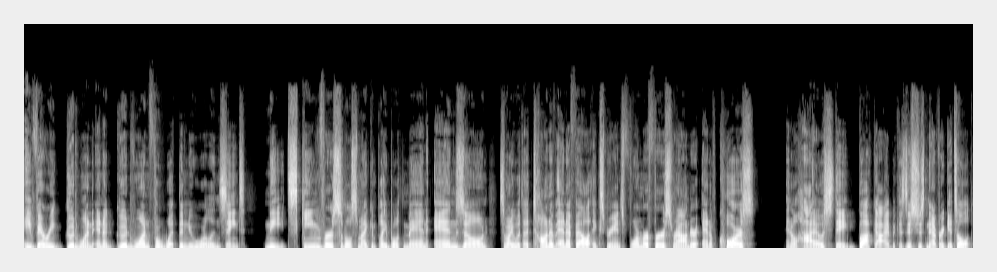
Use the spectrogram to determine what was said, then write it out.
a very good one and a good one for what the New Orleans Saints need. Scheme versatile, somebody can play both man and zone, somebody with a ton of NFL experience, former first rounder, and of course, an Ohio State Buckeye, because this just never gets old.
